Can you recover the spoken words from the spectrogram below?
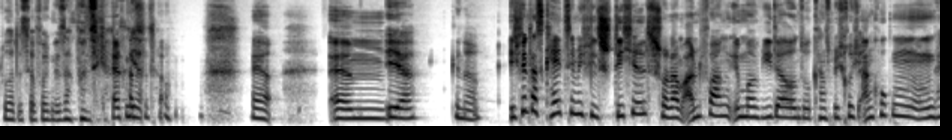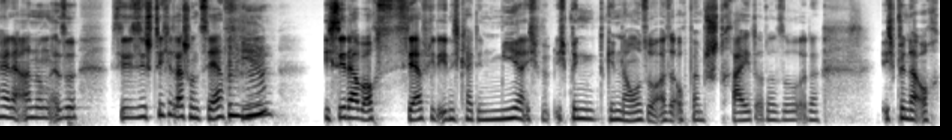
Du hattest ja vorhin gesagt, wann sie geheiratet haben. Ja. Ähm, Ja, genau. ich finde, dass Kate ziemlich viel stichelt, schon am Anfang immer wieder und so, kannst mich ruhig angucken und keine Ahnung. Also sie, sie stichelt da schon sehr viel. Ich sehe da aber auch sehr viel Ähnlichkeit in mir. Ich, ich bin genauso, also auch beim Streit oder so. Oder ich bin da auch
